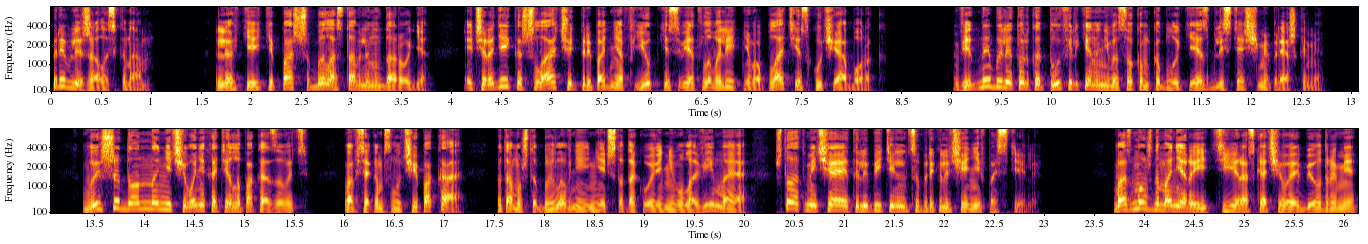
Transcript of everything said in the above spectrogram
приближалась к нам. Легкий экипаж был оставлен у дороги, и чародейка шла, чуть приподняв юбки светлого летнего платья с кучей оборок. Видны были только туфельки на невысоком каблуке с блестящими пряжками. Выше Донна ничего не хотела показывать. Во всяком случае, пока, потому что было в ней нечто такое неуловимое, что отмечает любительницу приключений в постели. Возможно, манера идти, раскачивая бедрами,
